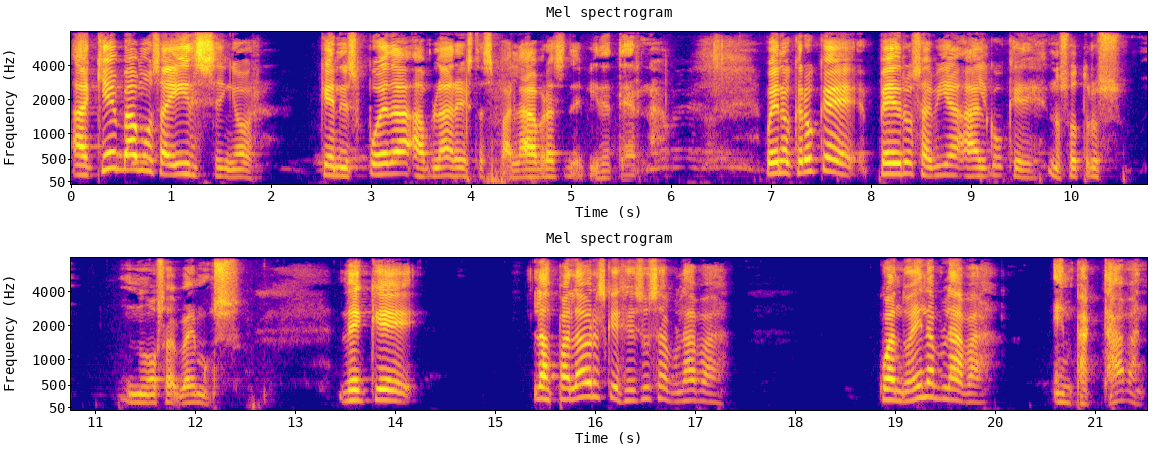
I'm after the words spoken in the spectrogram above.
¿A quién vamos a ir, Señor? Que nos pueda hablar estas palabras de vida eterna. Bueno, creo que Pedro sabía algo que nosotros no sabemos. De que las palabras que Jesús hablaba, cuando él hablaba, impactaban.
